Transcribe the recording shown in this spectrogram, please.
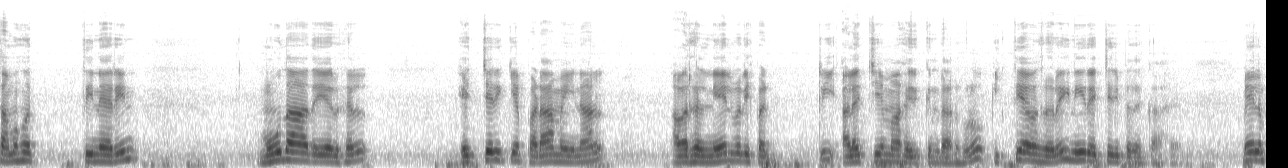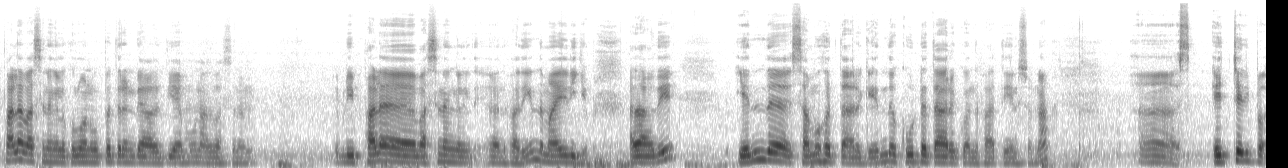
சமூகத்தினரின் மூதாதையர்கள் எச்சரிக்கப்படாமையினால் அவர்கள் நேர்வழி பற்றி அலட்சியமாக இருக்கின்றார்களோ இத்தகையவர்களை நீர் எச்சரிப்பதற்காக. மேலும் பல வசனங்கள் குருவான் முப்பத்தி ரெண்டாவது அத்தியாயம் மூணாவது வசனம். இப்படி பல வசனங்கள் வந்து பார்த்திங்கன்னா இந்த மாதிரி இருக்கும். அதாவது எந்த சமூகத்தாருக்கு எந்த கூட்டத்தாருக்கு வந்து பார்த்தீங்கன்னு சொன்னால் எச்சரிப்ப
